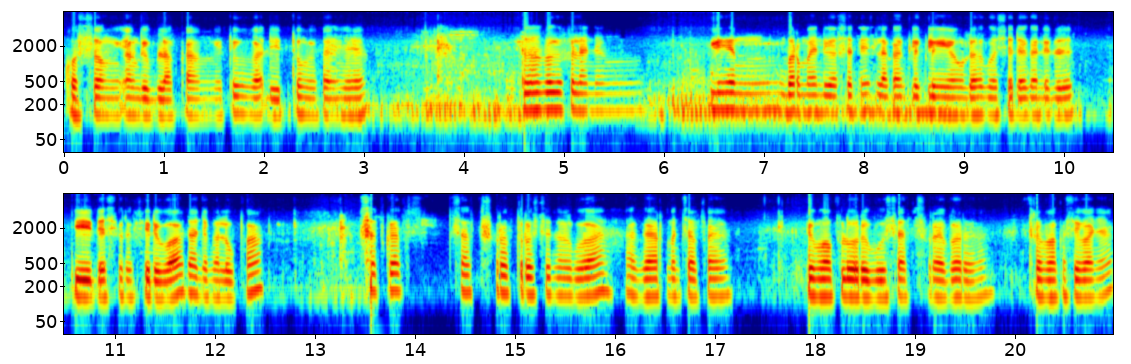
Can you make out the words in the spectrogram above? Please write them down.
kosong yang di belakang itu nggak dihitung ya kayaknya ya. Dan bagi kalian yang ingin bermain di website ini silahkan klik link yang udah gue sediakan di, di deskripsi di bawah. Dan jangan lupa subscribe subscribe terus channel gua agar mencapai 50.000 subscriber ya. Terima kasih banyak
